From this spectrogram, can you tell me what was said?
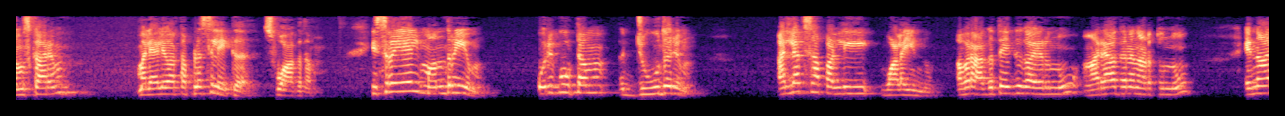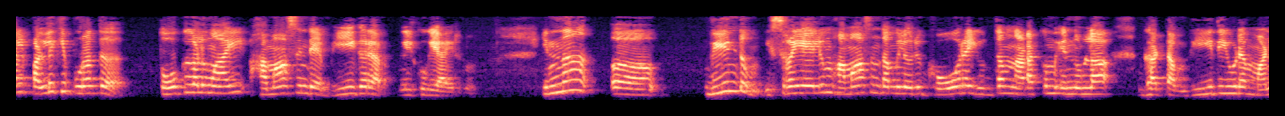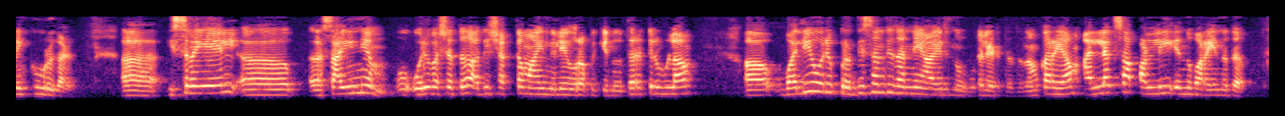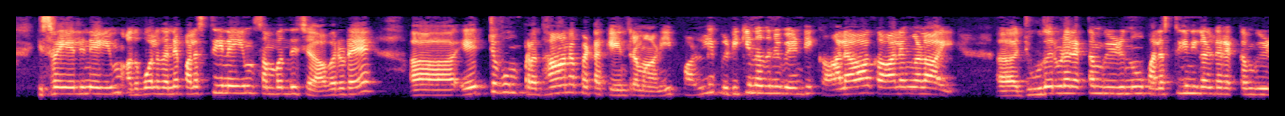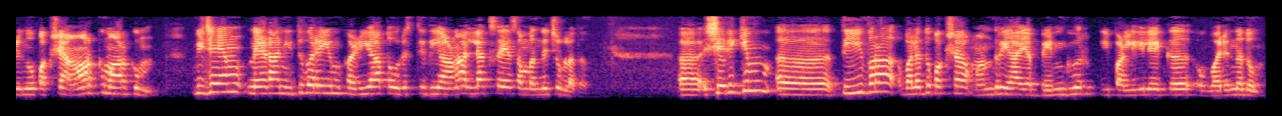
നമസ്കാരം. മലയാളി വാർത്ത പ്ലസിലേക്ക് സ്വാഗതം. ഇസ്രയേൽ മന്ത്രിയും ഒരു കൂട്ടം ജൂതരും അല്ലക്സ പള്ളി വളയുന്നു. അവർ അകത്തേക്ക് കയറുന്നു ആരാധന നടത്തുന്നു. എന്നാൽ പള്ളിക്ക് പുറത്ത് തോക്കുകളുമായി ഹമാസിന്റെ ഭീകരർ നിൽക്കുകയായിരുന്നു. ഇന്ന് വീണ്ടും ഇസ്രയേലും ഹമാസും തമ്മിൽ ഒരു ഘോര യുദ്ധം നടക്കും എന്നുള്ള ഘട്ടം ഭീതിയുടെ മണിക്കൂറുകൾ. ഇസ്രയേൽ സൈന്യം ഒരു വശത്ത് അതിശക്തമായി നിലയുറപ്പിക്കുന്നു. ഇത്തരത്തിലുള്ള വലിയൊരു പ്രതിസന്ധി തന്നെയായിരുന്നു ഉടലെടുത്തത്. നമുക്കറിയാം അലക്സ പള്ളി എന്ന് പറയുന്നത് ഇസ്രയേലിനെയും അതുപോലെ തന്നെ പലസ്തീനെയും സംബന്ധിച്ച് അവരുടെ ഏറ്റവും പ്രധാനപ്പെട്ട കേന്ദ്രമാണ്. ഈ പള്ളി പിടിക്കുന്നതിന് വേണ്ടി കാലാകാലങ്ങളായി ജൂതരുടെ രക്തം വീഴുന്നു പലസ്തീനികളുടെ രക്തം വീഴുന്നു. പക്ഷെ ആർക്കും ആർക്കും വിജയം നേടാൻ ഇതുവരെയും കഴിയാത്ത ഒരു സ്ഥിതിയാണ് അല്ലക്സയെ സംബന്ധിച്ചുള്ളത്. ശരിക്കും തീവ്ര വലതുപക്ഷ മന്ത്രിയായ ബെൻഗുർ ഈ പള്ളിയിലേക്ക് വരുന്നതും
